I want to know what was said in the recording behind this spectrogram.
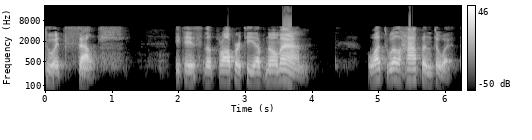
to itself. It is the property of no man. What will happen to it?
